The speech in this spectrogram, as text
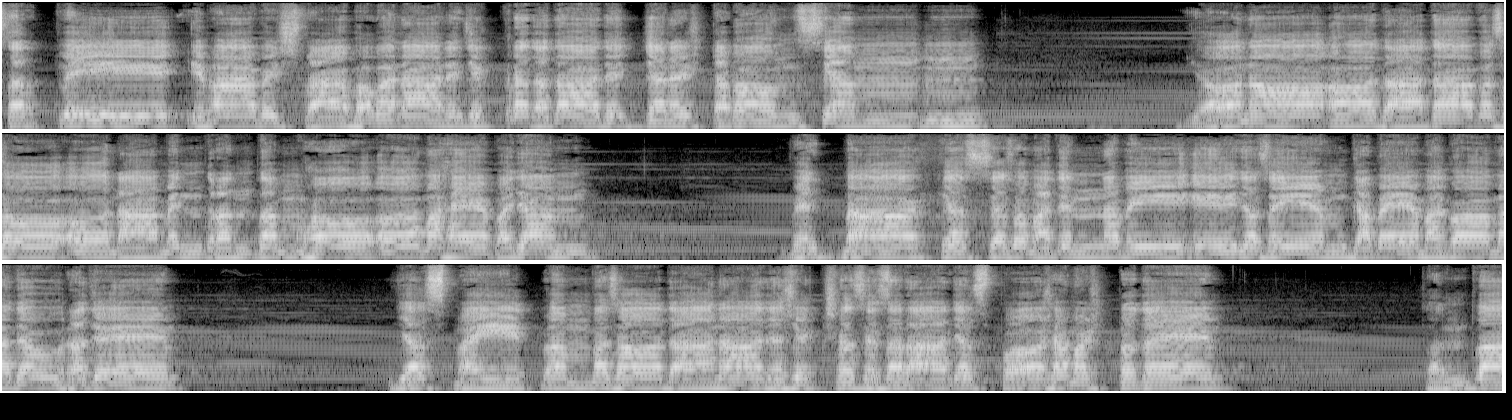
सत्त्वे इमा विश्वा भवनानि चिक्रददादिज्जनिष्टवंस्यम् यो नो दातावसो नामिन्द्रन्तम् हो महेपजम् विद्माह्यस्य गवेम गोमदौ व्रजे यस्मै त्वम् वसो दानाय शिक्षसि स राजस्पोषमष्टुते। तन्त्वा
